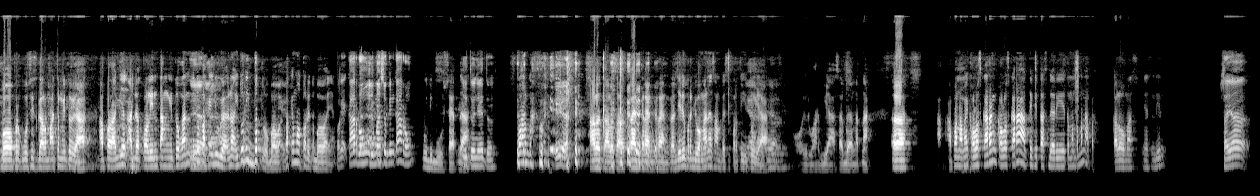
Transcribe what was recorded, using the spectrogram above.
bawa perkusi segala macam itu ya. Apalagi ada kolintang gitu kan, itu Iya. pakai juga. Nah, itu ribet loh bawa. Pakai motor itu bawanya. Pakai karung, dimasukin karung. Wih, di buset dah. Itunya itu. Bang, Iya. salut, salut, salut. Keren, keren, keren, keren. Jadi perjuangannya sampai seperti itu ya. Iya. Oh, luar biasa banget. Nah, eh apa namanya? Kalau sekarang, kalau sekarang aktivitas dari teman-teman apa? Kalau masnya sendiri? Saya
